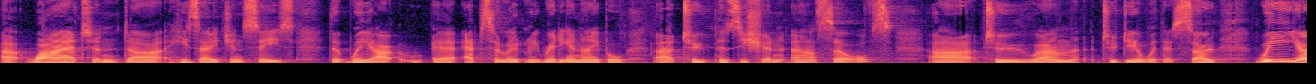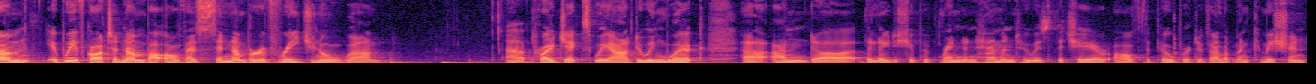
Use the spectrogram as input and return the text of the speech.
uh, Wyatt and uh, his agencies that we are uh, absolutely ready and able uh, to position ourselves uh, to um, to deal with this. So we um, we've got a number of as a number of regional. Um, uh, projects. We are doing work uh, under the leadership of Brendan Hammond, who is the chair of the Pilbara Development Commission.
